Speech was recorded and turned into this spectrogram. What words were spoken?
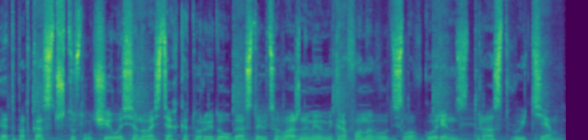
Это подкаст «Что случилось?» о новостях, которые долго остаются важными. У микрофона Владислав Горин. Здравствуйте.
